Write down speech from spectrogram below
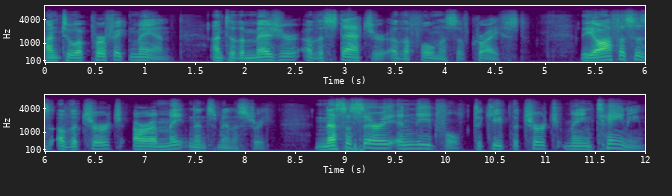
unto a perfect man, unto the measure of the stature of the fullness of Christ. The offices of the church are a maintenance ministry, necessary and needful to keep the church maintaining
